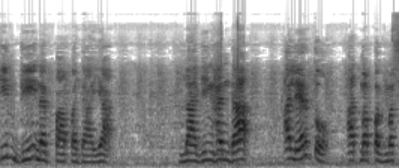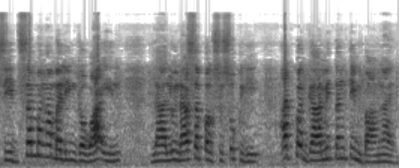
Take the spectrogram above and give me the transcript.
hindi nagpapadaya. Laging handa, alerto at mapagmasid sa mga maling gawain lalo na sa pagsusukli at paggamit ng timbangan.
